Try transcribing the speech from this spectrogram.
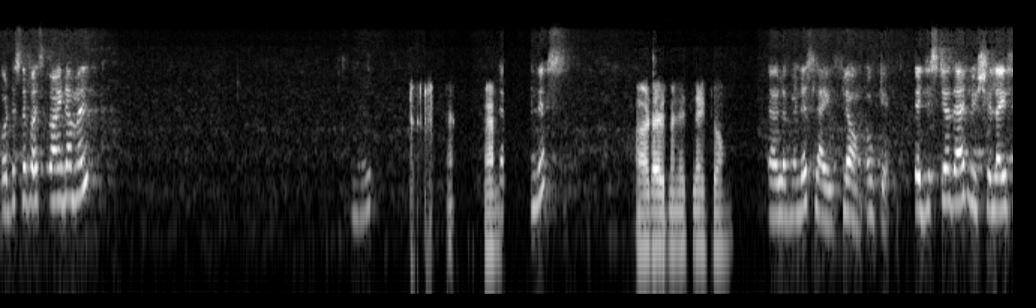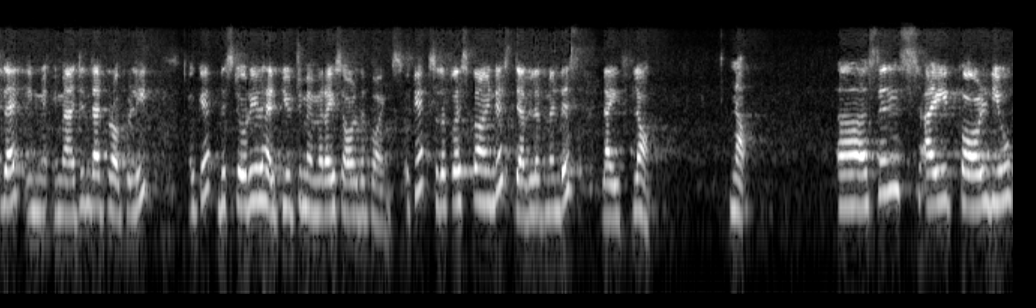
What is the first point, Amal? Ma'am, Development is uh, development is lifelong. development is lifelong. Okay. Register that, visualize that, Im- imagine that properly. Okay. This story will help you to memorize all the points. Okay. So the first point is development is lifelong. Now, uh, since I called you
